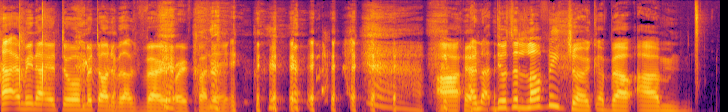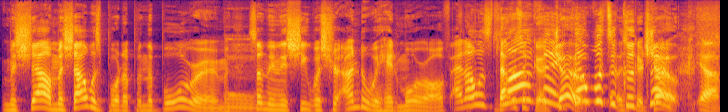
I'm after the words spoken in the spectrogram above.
I mean, I adore Madonna, but that was very, very funny. uh, and there was a lovely joke about um Michelle. Michelle was brought up in the ballroom, something that she wished her underwear had more of, and I was Mm. That was a good joke. That was a, good, joke. Yeah.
